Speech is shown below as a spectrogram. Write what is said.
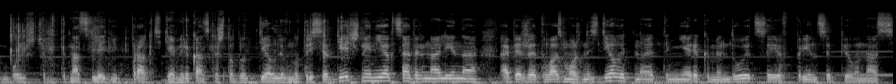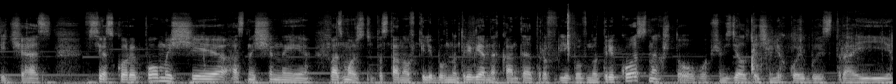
больше чем 15-летней практике американской, чтобы делали внутрисердечные инъекции адреналина. Опять же, это возможно сделать, но это не рекомендуется. И, в принципе, у нас сейчас все скорой помощи оснащены возможностью постановки либо внутривенных катетеров, либо внутрикостных, что, в общем, сделать очень легко и быстро. И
